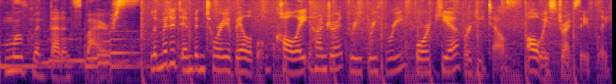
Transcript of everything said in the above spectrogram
movement that inspires. Limited inventory available. Call 800 333 4KIA for details. Always drive safely.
